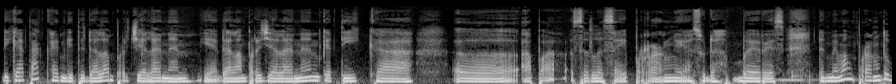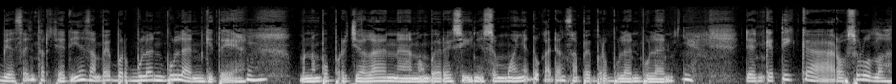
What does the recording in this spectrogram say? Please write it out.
dikatakan gitu dalam perjalanan ya dalam perjalanan ketika eh, apa selesai perang ya sudah beres. Dan memang perang tuh biasanya terjadinya sampai berbulan-bulan gitu ya. Menempuh perjalanan memberesi ini semuanya tuh kadang sampai berbulan-bulan. Ya. dan ketika Rasulullah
